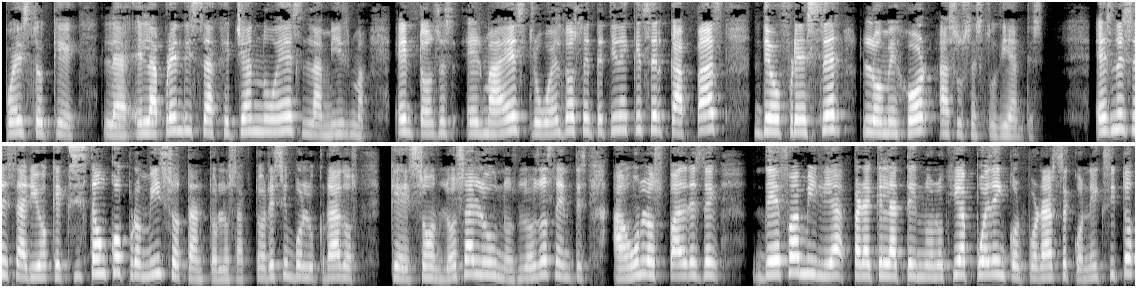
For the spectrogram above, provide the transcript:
puesto que el aprendizaje ya no es la misma. Entonces, el maestro o el docente tiene que ser capaz de ofrecer lo mejor a sus estudiantes es necesario que exista un compromiso tanto los actores involucrados, que son los alumnos, los docentes, aún los padres de, de familia, para que la tecnología pueda incorporarse con éxito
